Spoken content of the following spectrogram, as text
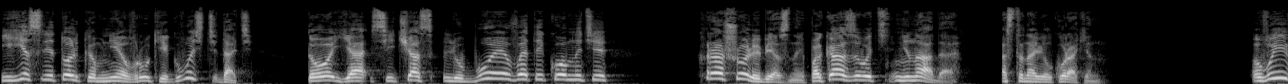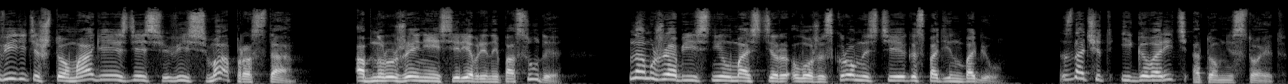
И если только мне в руки гвоздь дать, то я сейчас любое в этой комнате, Хорошо, любезный, показывать не надо, остановил Куракин. Вы видите, что магия здесь весьма проста. Обнаружение серебряной посуды нам уже объяснил мастер ложи скромности господин Бабю. Значит, и говорить о том не стоит.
